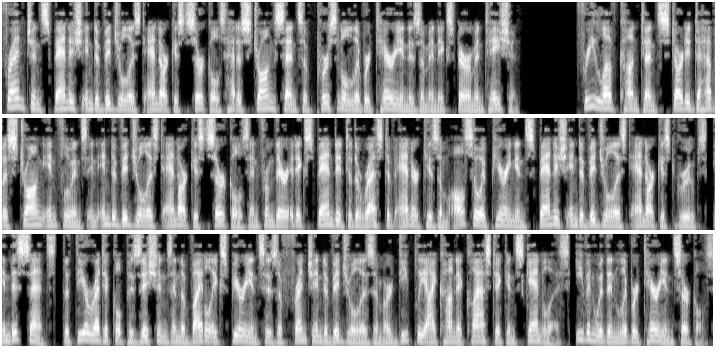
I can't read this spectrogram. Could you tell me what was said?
French and Spanish individualist anarchist circles had a strong sense of personal libertarianism and experimentation. Free love contents started to have a strong influence in individualist anarchist circles and from there it expanded to the rest of anarchism also appearing in Spanish individualist anarchist groups. In this sense, the theoretical positions and the vital experiences of French individualism are deeply iconoclastic and scandalous, even within libertarian circles.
